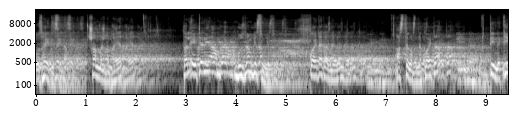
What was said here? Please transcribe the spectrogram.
বোঝাইতেছিলাম। সম্মানিত ভাইয়ের, তাহলে এটা নিয়ে আমরা বুঝলাম কিছু? কয়টা কাজ বলেন? আসতে করবেন না কয়টা? তিনটা। কি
